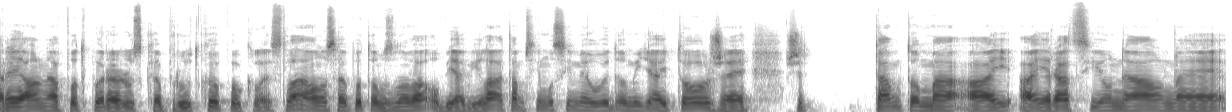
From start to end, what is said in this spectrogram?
reálna podpora Ruska prúdko poklesla a ono sa potom znova objavila. A tam si musíme uvedomiť aj to, že, že tamto má aj, aj racionálne,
